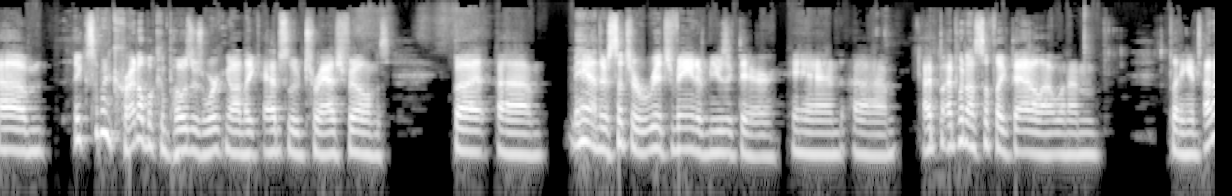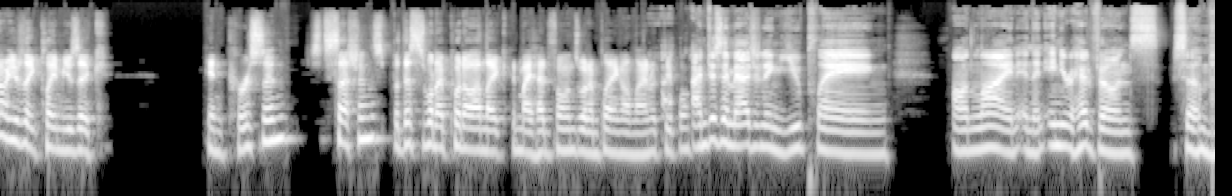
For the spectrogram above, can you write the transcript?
Um like some incredible composers working on like absolute trash films. But um man there's such a rich vein of music there. And um i, I put on stuff like that a lot when i'm playing it i don't usually play music in person sessions, but this is what I put on like in my headphones when I'm playing online with people. I'm just imagining you playing online and then in your headphones some,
